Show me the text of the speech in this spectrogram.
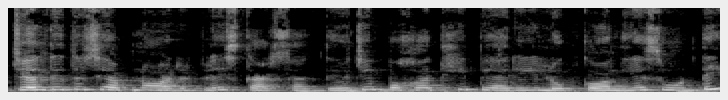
ਜਲਦੀ ਤੁਸੀਂ ਆਪਣਾ ਆਰਡਰ ਪਲੇਸ ਕਰ ਸਕਦੇ ਹੋ। ਜੀ, ਬਹੁਤ ਹੀ ਪਿਆਰੀ ਲੁੱਕ ਆਉਂਦੀ ਹੈ ਸੂਟ ਦੀ।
